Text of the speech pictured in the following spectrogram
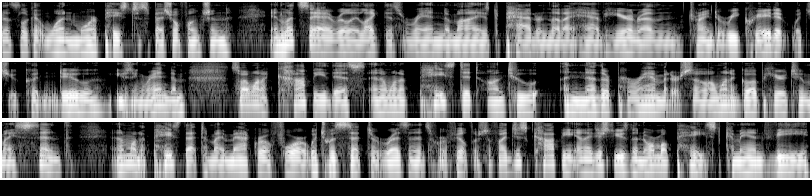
let's look at one more paste special function. And let's say I really like this randomized pattern that I have here, and rather than trying to recreate it, which you couldn't do using random, so I want to copy this and I want to paste it onto another parameter. So I want to go up here to my synth and I want to paste that to my macro 4, which was set to resonance for a filter. So if I just copy and I just use the normal paste, Command V,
